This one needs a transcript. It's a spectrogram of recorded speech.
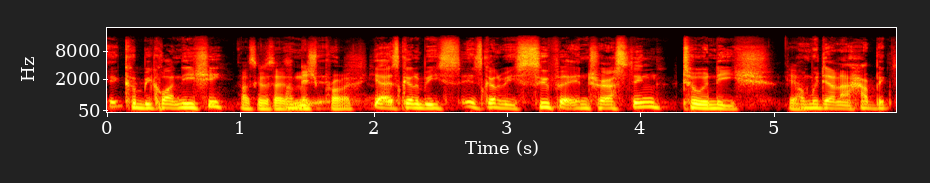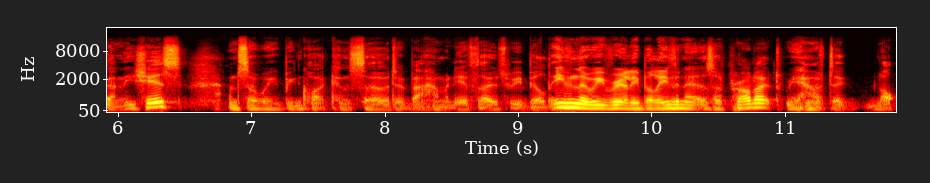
it could be quite nichey. I was going to say, it's a niche product. Yeah, it's going to be, it's going to be super interesting to a niche, yeah. and we don't know how big that niche is, and so we've been quite conservative about how many of those we build. Even though we really believe in it as a product, we have to not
